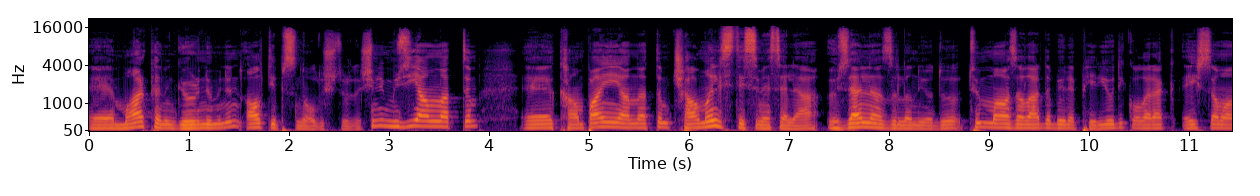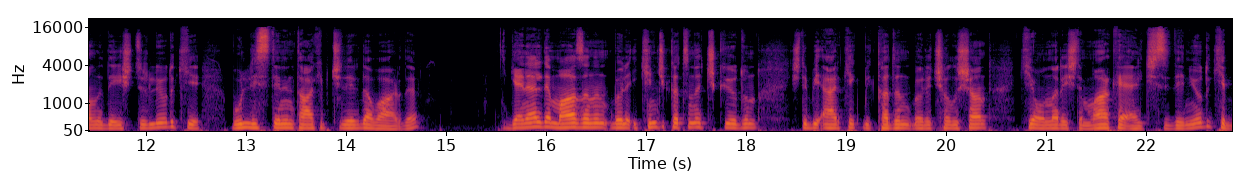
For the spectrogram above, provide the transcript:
e, markanın görünümünün altyapısını oluşturdu. Şimdi müziği anlattım, e, kampanyayı anlattım. Çalma listesi mesela özenle hazırlanıyordu. Tüm mağazalarda böyle periyodik olarak eş zamanlı değiştiriliyordu ki bu listenin takipçileri de vardı genelde mağazanın böyle ikinci katına çıkıyordun. İşte bir erkek bir kadın böyle çalışan ki onlara işte marka elçisi deniyordu ki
